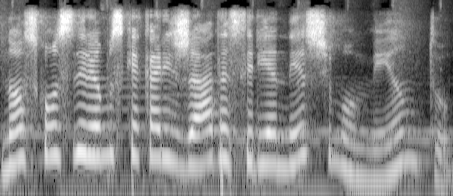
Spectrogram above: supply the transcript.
nós consideramos que a carijada seria neste momento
